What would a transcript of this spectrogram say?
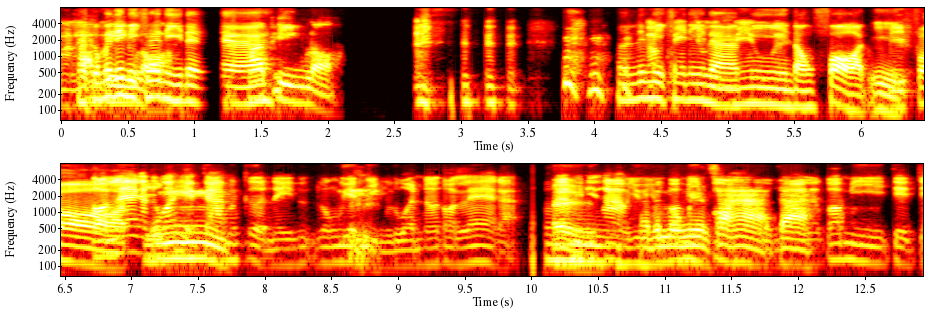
มาแต่เล่นก็ไม่ได้มีเหรอแค่นี้นะ พาดพิงเหรอ มันไม่ได้มีแค่นี้นะก็มีมีจูนมิวน้องฟอร์ดอีก มีฟอร์ตอนดแรกอะนึกว่าเหตุการณ์มันเกิดในโรงเรียนหญิงล้วนเนาะตอนแรกอะเออ แล้วทีนี้อ้าวอแต่เป็ยู่นๆโรก็งมีเรียนฟอร์ดสหโผล่จ้ะ มาแล้วก็มีเจเจ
